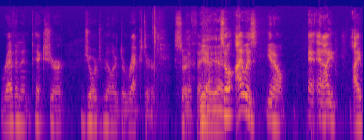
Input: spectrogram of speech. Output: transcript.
Revenant picture, George Miller director sort of thing. Yeah, yeah. So I was, you know, and, and I, I,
